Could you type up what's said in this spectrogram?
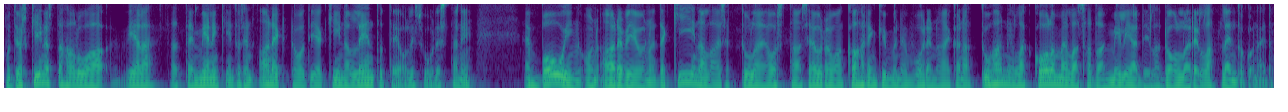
Mutta jos Kiinasta haluaa vielä mielenkiintoisen anekdootin ja Kiinan lentoteollisuudesta, niin Boeing on arvioinut, että kiinalaiset tulee ostaa seuraavan 20 vuoden aikana 1300 miljardilla dollarilla lentokoneita.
